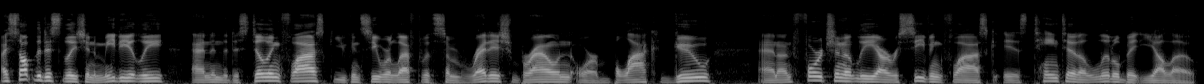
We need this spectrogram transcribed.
I stopped the distillation immediately, and in the distilling flask, you can see we're left with some reddish brown or black goo, and unfortunately, our receiving flask is tainted a little bit yellow.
